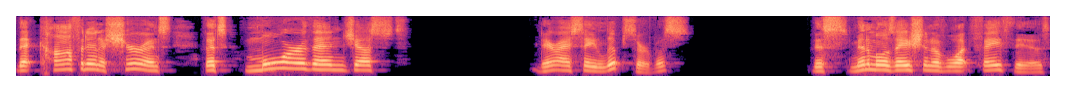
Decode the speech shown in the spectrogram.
that confident assurance that's more than just, dare I say, lip service. This minimalization of what faith is,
